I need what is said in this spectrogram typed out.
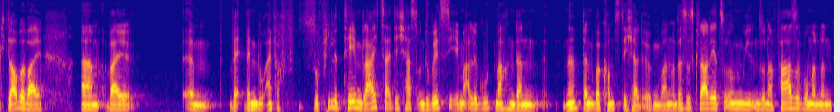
Ich glaube, weil, ähm, weil ähm, wenn du einfach so viele Themen gleichzeitig hast und du willst sie eben alle gut machen, dann, ne, dann überkommt es dich halt irgendwann. Und das ist gerade jetzt irgendwie in so einer Phase, wo man dann,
